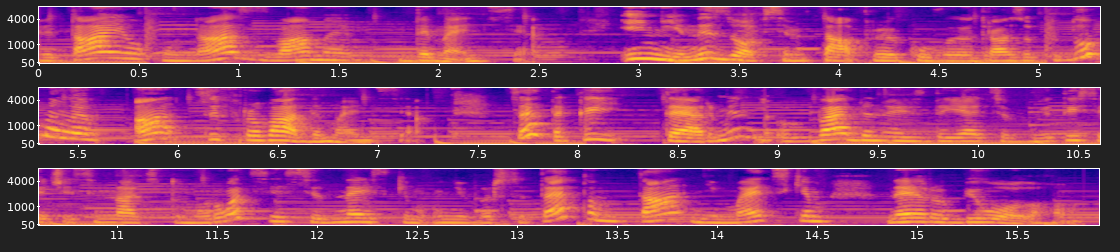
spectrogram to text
вітаю! У нас з вами деменція. І ні, не зовсім та, про яку ви одразу подумали, а цифрова деменція. Це такий термін, введений, здається, в 2017 році Сіднейським університетом та німецьким нейробіологом.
